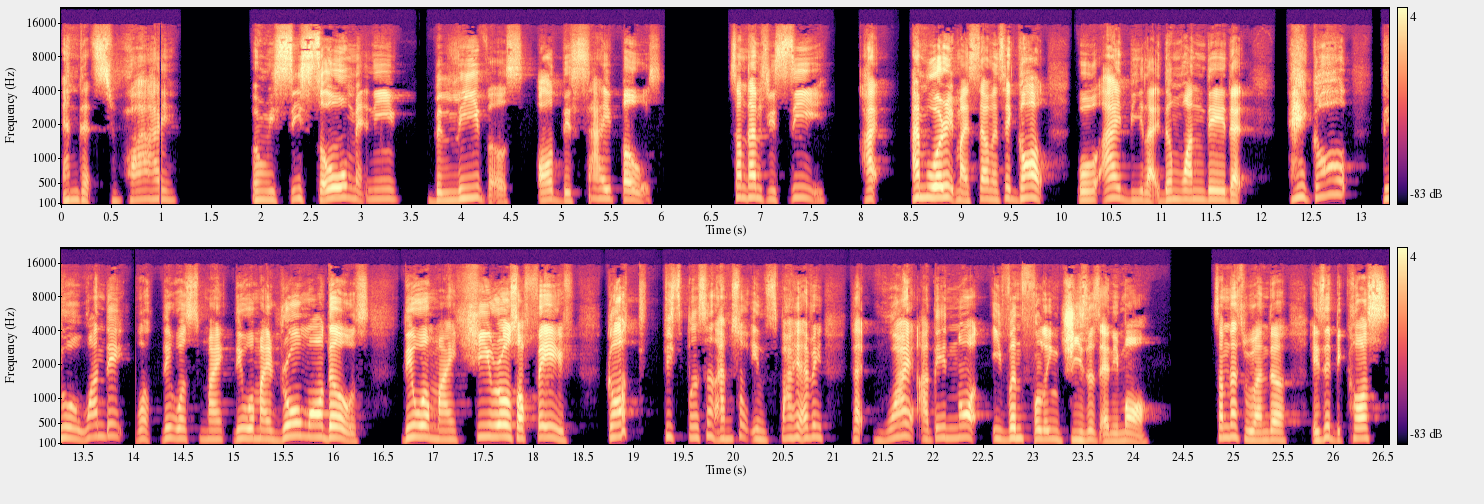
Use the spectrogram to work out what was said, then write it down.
And that's why when we see so many believers or disciples, sometimes we see, I, I'm worried myself and say, God, will I be like them one day that, hey, God, they were one day, well, they was my, they were my role models. They were my heroes of faith. God, this person, I'm so inspired. I mean, like, why are they not even following Jesus anymore? Sometimes we wonder, is it because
